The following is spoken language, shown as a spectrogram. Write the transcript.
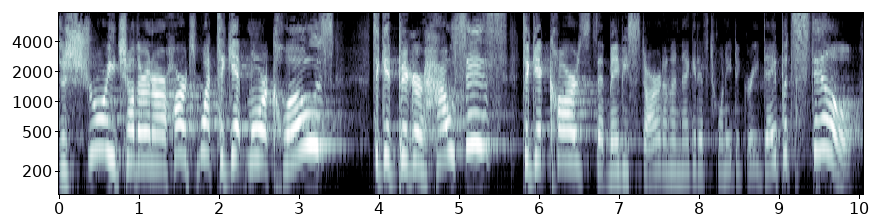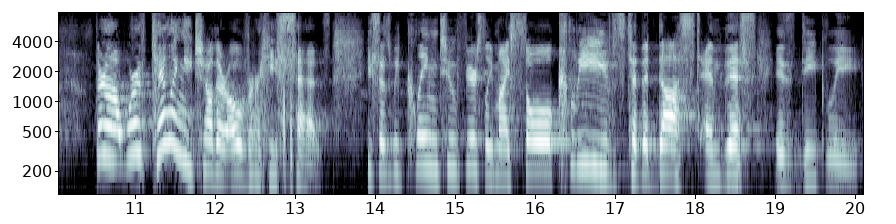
destroy each other in our hearts. What? To get more clothes? To get bigger houses? To get cars that maybe start on a negative 20 degree day? But still, they're not worth killing each other over, he says. He says, we cling too fiercely. My soul cleaves to the dust and this is deeply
